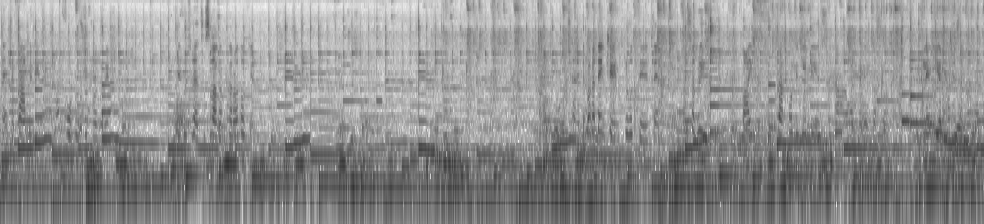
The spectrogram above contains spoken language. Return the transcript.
त्यांच्या फॅमिलीने फोटोशूट वगैरे ते दुसऱ्यांचं स्वागत करत होते. आणि ते बघा त्यांची एंट्री होते. त्यांची सगळी लाईफ दाखवली गेली सुना वगैरे कसं. कुठल्या इयरमध्ये सगळं झालं.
